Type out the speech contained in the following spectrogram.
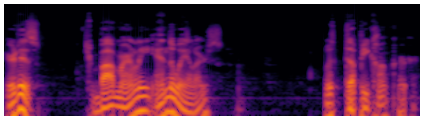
here it is: Bob Marley and the Wailers with Duppy Conqueror.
